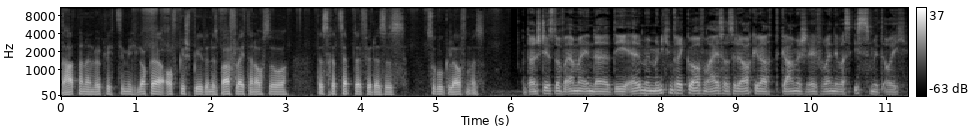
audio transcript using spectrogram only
da hat man dann wirklich ziemlich locker aufgespielt und es war vielleicht dann auch so das Rezept dafür, dass es so gut gelaufen ist. Und dann stehst du auf einmal in der DL mit München-Trikot auf dem Eis. Hast du dir auch gedacht, Garmisch, ey Freunde, was ist mit euch?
